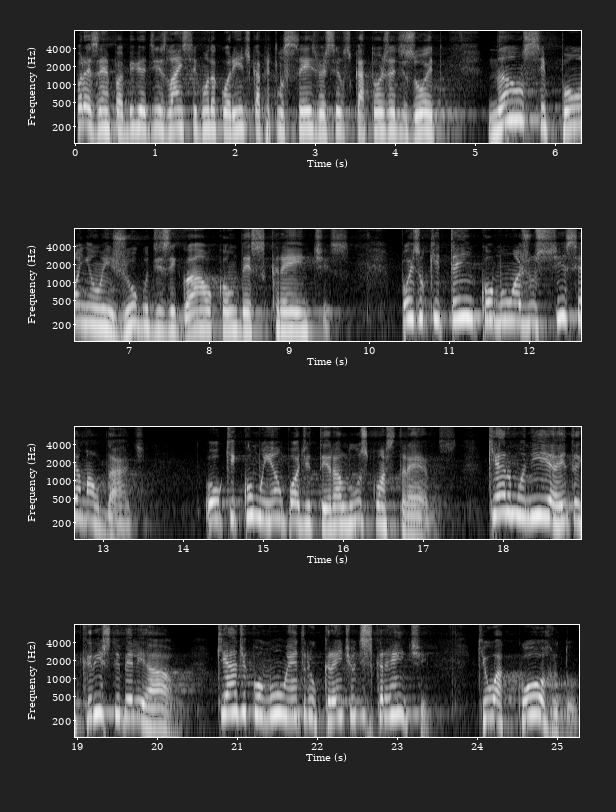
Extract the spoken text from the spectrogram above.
Por exemplo, a Bíblia diz lá em 2 Coríntios, capítulo 6, versículos 14 a 18: Não se ponham em julgo desigual com descrentes Pois o que tem em comum a justiça e a maldade? Ou que comunhão pode ter a luz com as trevas? Que harmonia entre Cristo e Belial? Que há de comum entre o crente e o descrente? Que o acordo,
